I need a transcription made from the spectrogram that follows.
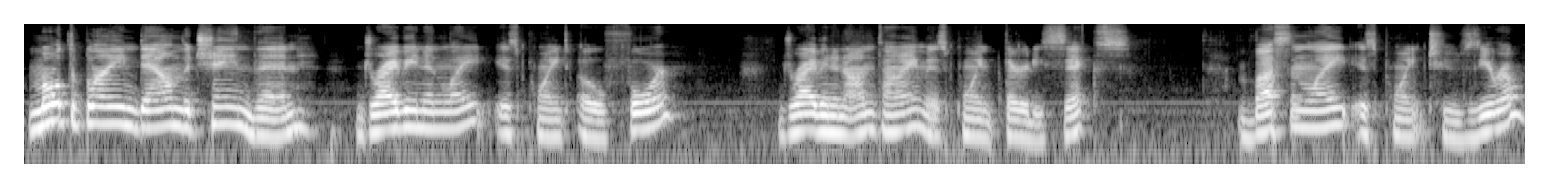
Multiplying down the chain, then, driving in late is 0.04. Driving in on time is 0.36. Bus in late is 0.20.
